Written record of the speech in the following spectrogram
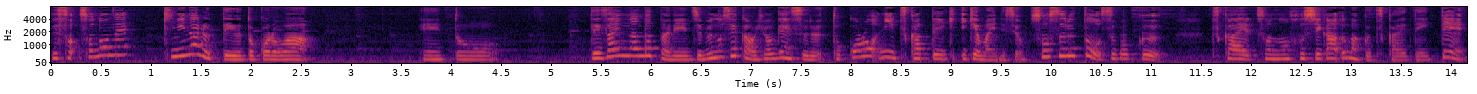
でそそのね気になるっていうところはえっ、ー、とデザイナーだったり自分の世界を表現するところに使っていけばいいんですよ。そうするとすごく使えその星がうまく使えていて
